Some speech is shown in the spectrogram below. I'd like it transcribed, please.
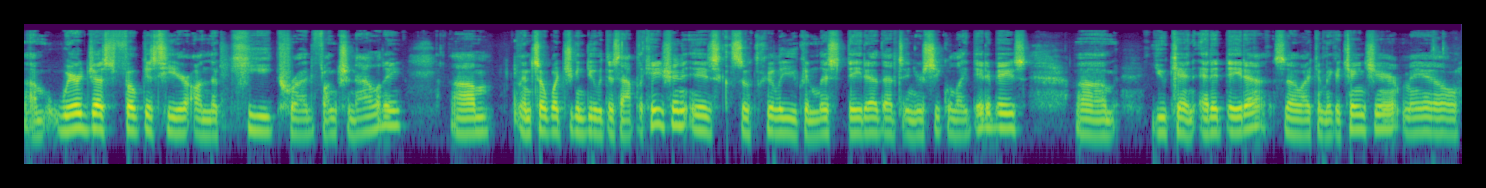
Um, we're just focused here on the key CRUD functionality. Um, and so what you can do with this application is, so clearly you can list data that's in your SQLite database. you can edit data, so I can make a change here, mail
